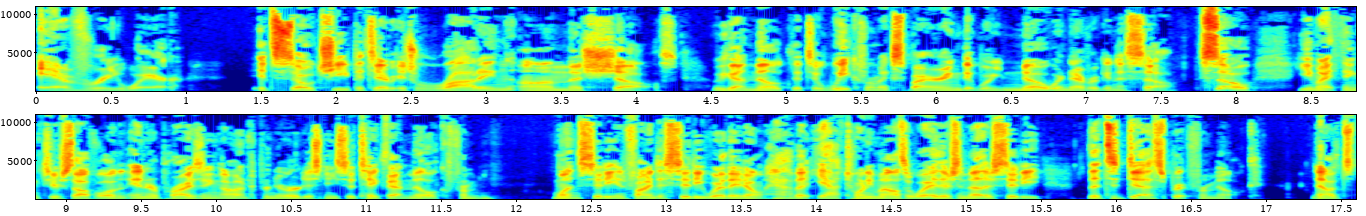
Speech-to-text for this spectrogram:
everywhere. It's so cheap. It's it's rotting on the shelves. We got milk that's a week from expiring that we know we're never going to sell. So you might think to yourself, well, an enterprising entrepreneur just needs to take that milk from one city and find a city where they don't have it. Yeah, 20 miles away, there's another city that's desperate for milk. Now it's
